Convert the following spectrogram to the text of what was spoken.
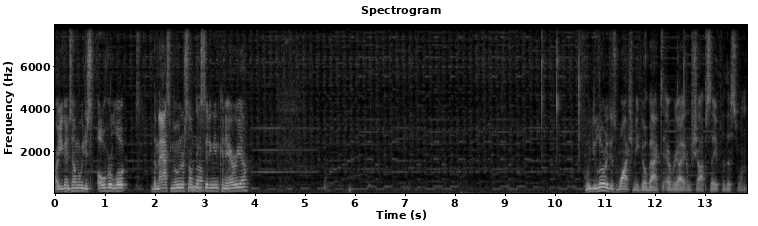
Are you going to tell me we just overlooked the Masamune or something No. sitting in Canaria? Well, you literally just watched me go back to every item shop, save for this one.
